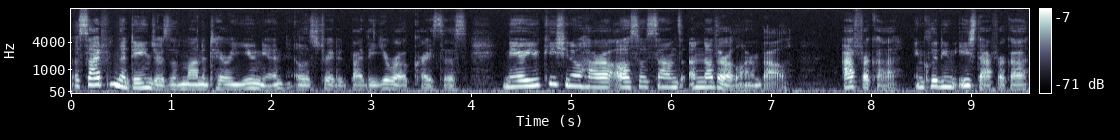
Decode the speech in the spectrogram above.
Aside from the dangers of monetary union, illustrated by the euro crisis, Naoyuki Shinohara also sounds another alarm bell. Africa, including East Africa,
